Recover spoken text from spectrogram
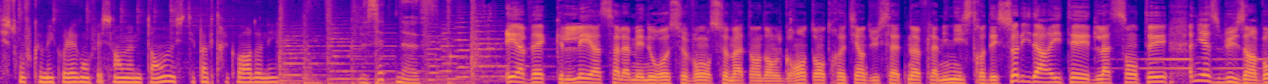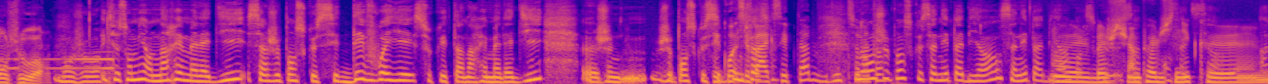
Il se trouve que mes collègues ont fait ça en même temps et c'était pas très coordonné. Le 7-9. Et avec Léa Salamé, nous recevons ce matin dans le grand entretien du 7-9 la ministre des Solidarités et de la Santé, Agnès Buzyn. Bonjour. Bonjour. Ils se sont mis en arrêt maladie. Ça, je pense que c'est dévoyer ce qu'est un arrêt maladie. Euh, je, je pense que c'est quoi C'est pas acceptable, vous dites ce Non, matin je pense que ça n'est pas bien. Ça n'est pas bien. Parce bah, que je suis un peu hallucinée en fait,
